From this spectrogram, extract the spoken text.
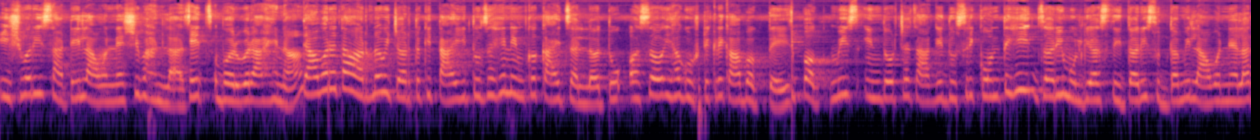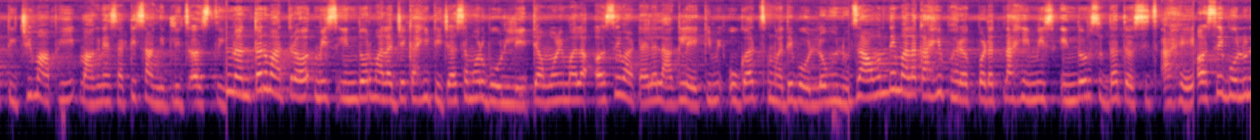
ईश्वरीसाठी लावण्याशी भांडलास. हेच बरोबर आहे ना? त्यावर आता अर्णव विचारतो की ताई तुझं हे नेमकं काय चाललं? तू असं ह्या गोष्टीकडे का बघते बघ मिस इंदोरच्या जागी दुसरी कोणतीही जरी मुलगी असती तरी सुद्धा मी लावण्याला तिची माफी मागण्यासाठी सांगितलीच असती. नंतर मात्र मिस इंदोर मला जे काही तिच्यासमोर बोलली त्यामुळे मला असे वाटायला लागले की मी उगाच मध्ये बोललो म्हणून. जाऊन दे मला काही फरक पडत नाही मिस इंदोर सुद्धा तशीच आहे. असे बोलून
